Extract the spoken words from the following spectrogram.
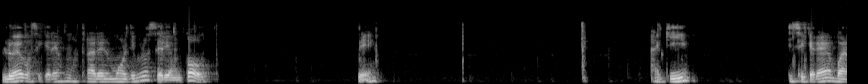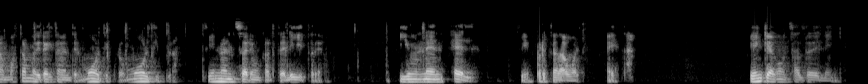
Luego, si querés mostrar el múltiplo, sería un code. ¿Sí? Aquí. Y si querés, bueno, mostramos directamente el múltiplo, múltiplo. ¿sí? No es necesario un cartelito. Y un en L, ¿sí? Por cada vuelta. Ahí está. Bien que haga un salto de línea.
